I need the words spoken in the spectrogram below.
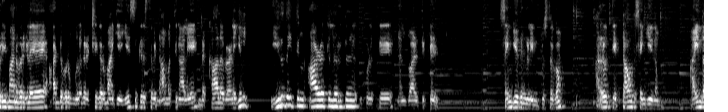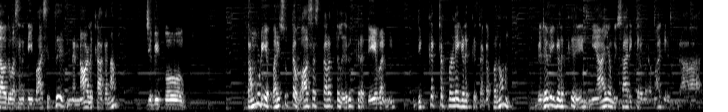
பிரியமானவர்களே ஆண்டவரும் உலக ரட்சிகருமாகிய இயேசு கிறிஸ்துவின் நாமத்தினாலே இந்த கால வேளையில் இருதயத்தின் ஆழத்திலிருந்து உங்களுக்கு நல்வாழ்த்துக்கள். சங்கீதங்களின் புஸ்தகம் அறுபத்தி எட்டாவது சங்கீதம் ஐந்தாவது வசனத்தை வாசித்து இந்த நாளுக்காக நாம் ஜெபிப்போம். தம்முடைய பரிசுத்த வாசஸ்தலத்தில் இருக்கிற தேவன் திக்கற்ற பிள்ளைகளுக்கு தகப்பனும் விதவைகளுக்கு நியாயம் விசாரிக்கிறவரமாக இருக்கிறார்.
